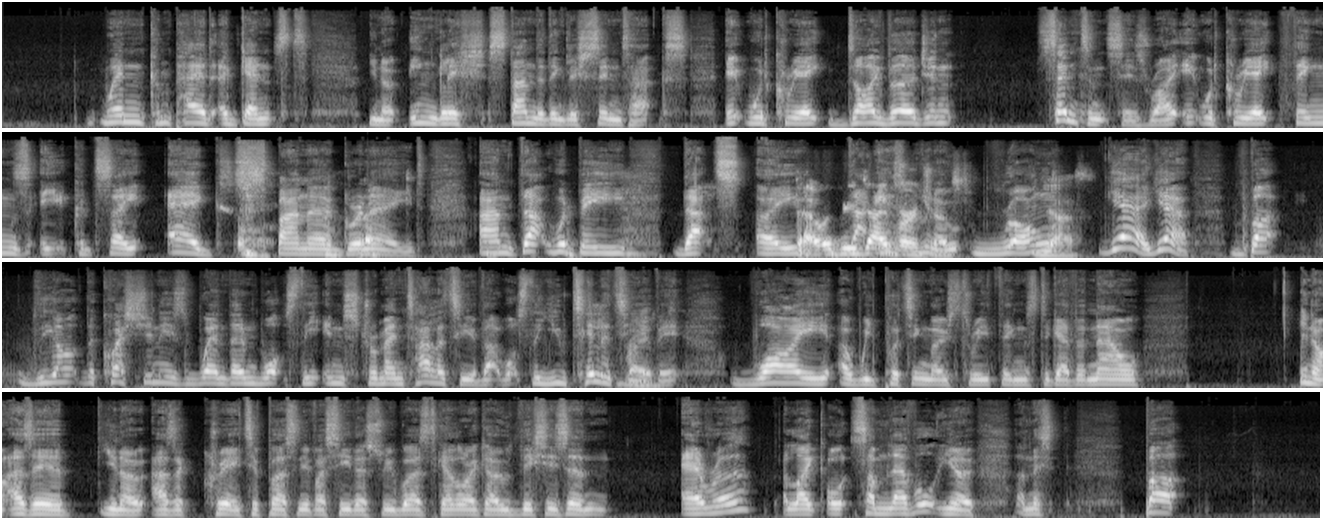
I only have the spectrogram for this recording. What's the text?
when compared against, you know, English standard English syntax, it would create divergent sentences, right? It would create things. It could say egg, spanner, grenade, and that would be that's a that would be that divergent. Is, you know, wrong. Yes. Yeah, yeah, but the uh, the question is when then what's the instrumentality of that what's the utility right. of it why are we putting those three things together now you know as a you know as a creative person if i see those three words together i go this is an error like at some level you know and this but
